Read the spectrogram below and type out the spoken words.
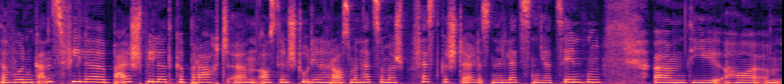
Da wurden ganz viele Beispiele gebracht ähm, aus den Studien heraus. Man hat zum Beispiel festgestellt, dass in den letzten Jahrzehnten ähm, die ähm,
